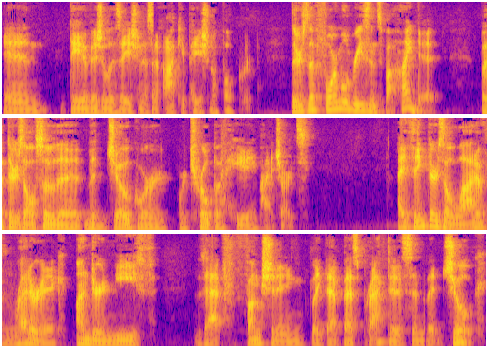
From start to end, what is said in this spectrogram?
in data visualization as an occupational folk group. There's the formal reasons behind it, but there's also the the joke or or trope of hating pie charts. I think there's a lot of rhetoric underneath that functioning, like that best practice and that joke.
